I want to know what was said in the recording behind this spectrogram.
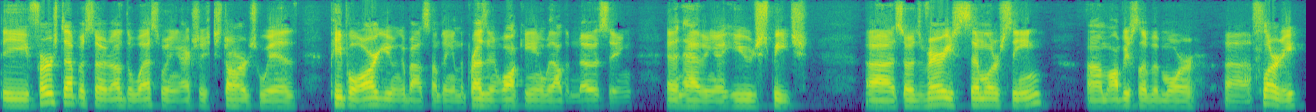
The first episode of The West Wing actually starts with people arguing about something and the president walking in without them noticing and then having a huge speech. Uh, so it's very similar scene, um, obviously a little bit more uh, flirty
